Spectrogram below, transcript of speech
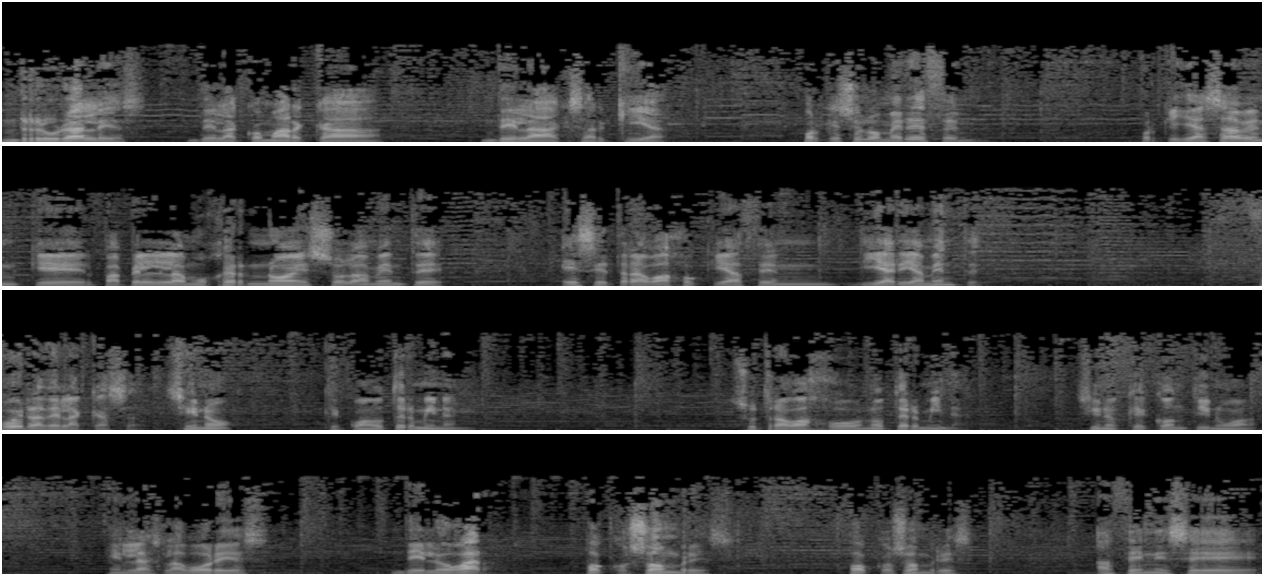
rurales de la comarca de la Axarquía, porque se lo merecen, porque ya saben que el papel de la mujer no es solamente ese trabajo que hacen diariamente, fuera de la casa, sino que cuando terminan, su trabajo no termina, sino que continúa en las labores del hogar. Pocos hombres, pocos hombres hacen ese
